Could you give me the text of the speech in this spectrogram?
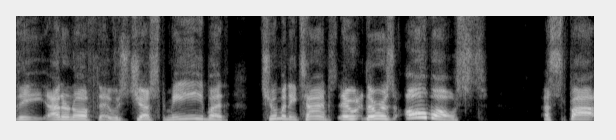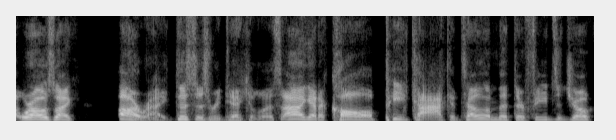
the, I don't know if it was just me, but too many times there there was almost a spot where I was like, all right, this is ridiculous. I got to call Peacock and tell them that their feed's a joke.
